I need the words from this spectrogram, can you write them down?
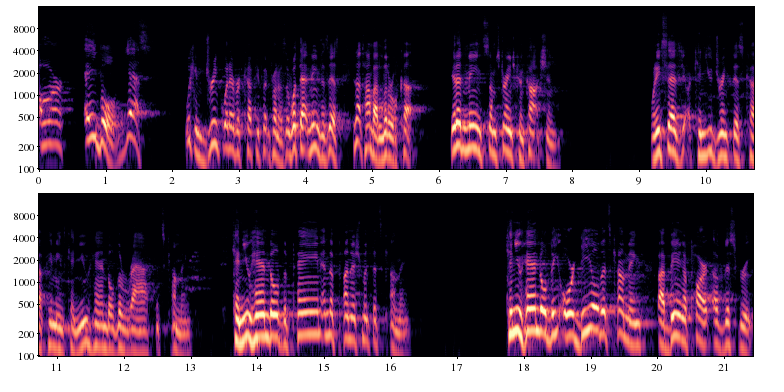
are able. Yes, we can drink whatever cup you put in front of us. And what that means is this he's not talking about a literal cup, it doesn't mean some strange concoction. When he says, Can you drink this cup? he means, Can you handle the wrath that's coming? Can you handle the pain and the punishment that's coming? Can you handle the ordeal that's coming by being a part of this group?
